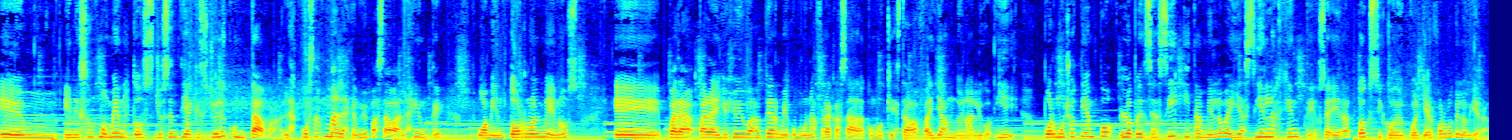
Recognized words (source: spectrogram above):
em, en esos momentos, yo sentía que si yo le contaba las cosas malas que a mí me pasaba a la gente, o a mi entorno al menos, eh, para, para, ellos yo iba a verme como una fracasada, como que estaba fallando en algo. Y por mucho tiempo lo pensé así y también lo veía así en la gente, o sea, era tóxico de cualquier forma que lo viera.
